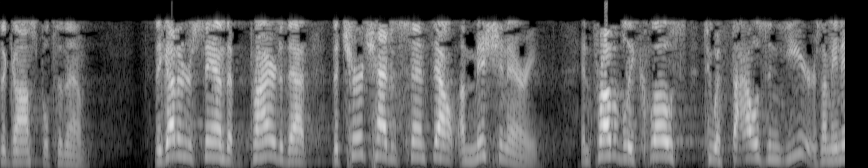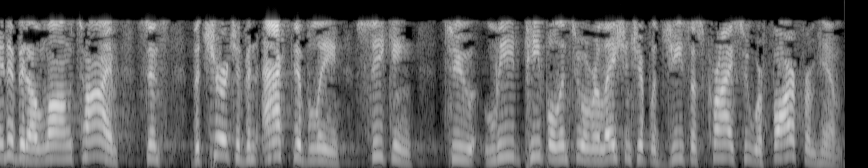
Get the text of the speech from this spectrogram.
the gospel to them. They got to understand that prior to that, the church had sent out a missionary, and probably close to a thousand years. I mean, it had been a long time since the church had been actively seeking to lead people into a relationship with Jesus Christ who were far from Him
